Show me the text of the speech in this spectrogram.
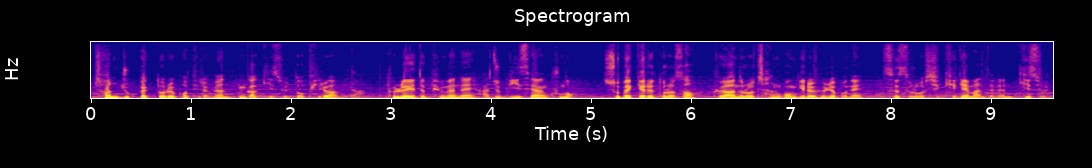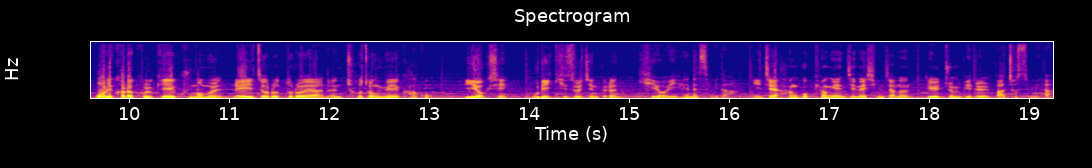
1600도를 버티려면 윤곽 기술도 필요합니다. 블레이드 표면에 아주 미세한 구멍, 수백 개를 뚫어서 그 안으로 찬 공기를 흘려보내 스스로 식히게 만드는 기술. 머리카락 굵기의 구멍을 레이저로 뚫어야 하는 초정밀 가공. 이 역시 우리 기술진들은 기어이 해냈습니다. 이제 한국형 엔진의 심장은 뛸 준비를 마쳤습니다.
